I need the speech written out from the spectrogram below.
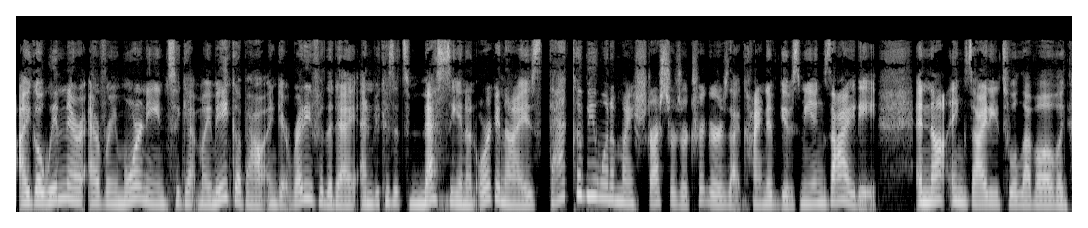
I go in there every morning to get my makeup out and get ready for the day and because it's messy and unorganized, that could be one of my stressors or triggers that kind of gives me anxiety. And not anxiety to a level of like,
